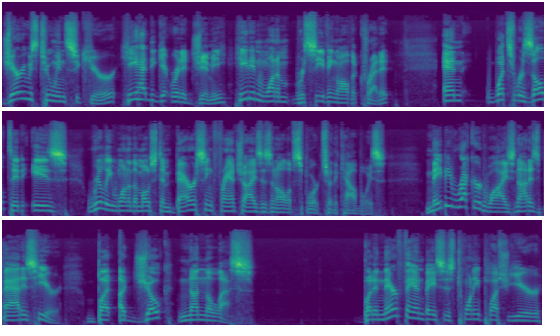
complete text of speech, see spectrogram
Jerry was too insecure. He had to get rid of Jimmy. He didn't want him receiving all the credit. And what's resulted is really one of the most embarrassing franchises in all of sports are the Cowboys. Maybe record wise, not as bad as here, but a joke nonetheless. But in their fan base's 20 plus year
